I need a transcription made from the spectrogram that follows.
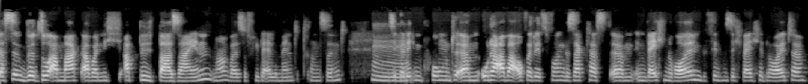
Das wird so am Markt aber nicht abbildbar sein, ne, weil so viele Elemente drin sind. Hm. Sicherlich ein Punkt. Ähm, oder aber auch, weil du jetzt vorhin gesagt hast, ähm, in welchen Rollen befinden sich welche Leute.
